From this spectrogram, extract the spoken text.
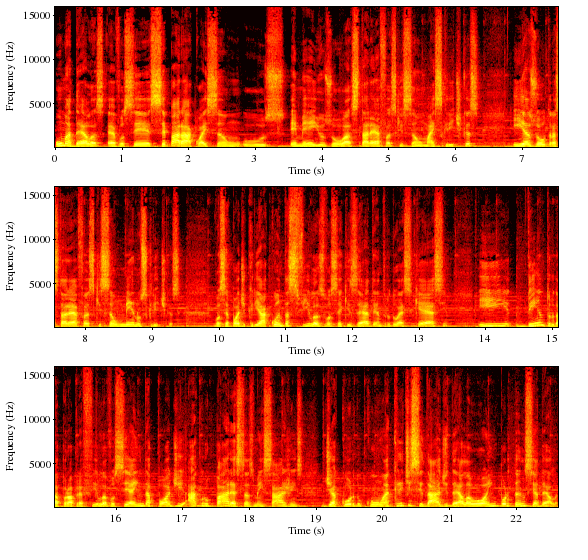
Uma delas é você separar quais são os e-mails ou as tarefas que são mais críticas e as outras tarefas que são menos críticas. Você pode criar quantas filas você quiser dentro do SQS e dentro da própria fila você ainda pode agrupar essas mensagens de acordo com a criticidade dela ou a importância dela.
